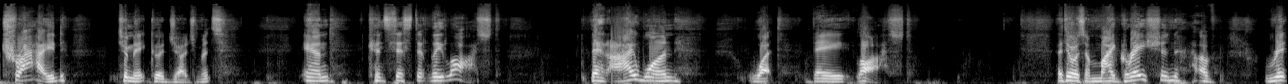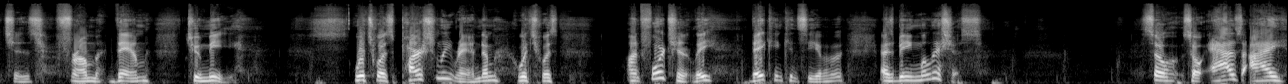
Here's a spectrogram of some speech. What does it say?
tried to make good judgments and consistently lost. That I won what they lost. That there was a migration of riches from them to me which was partially random, which was, unfortunately, they can conceive of it as being malicious. So, so as I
